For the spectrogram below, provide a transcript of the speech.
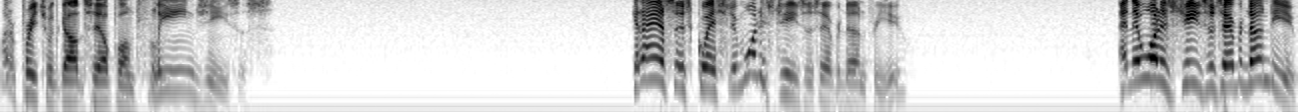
I'm going to preach with God's help on fleeing Jesus. Can I ask this question? What has Jesus ever done for you? And then what has Jesus ever done to you?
